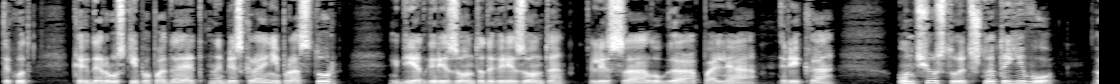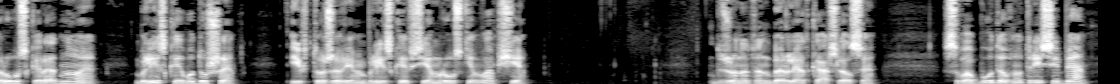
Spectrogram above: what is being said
Так вот, когда русский попадает на бескрайний простор, где от горизонта до горизонта леса, луга, поля, река, он чувствует, что это его, русское, родное, близкое его душе, и в то же время близкое всем русским вообще. Джонатан Берли откашлялся. «Свобода внутри себя —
